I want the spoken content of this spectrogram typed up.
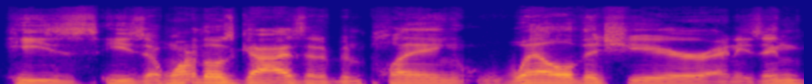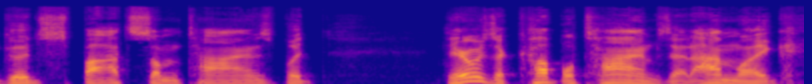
he's he's one of those guys that have been playing well this year and he's in good spots sometimes, but there was a couple times that I'm like,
